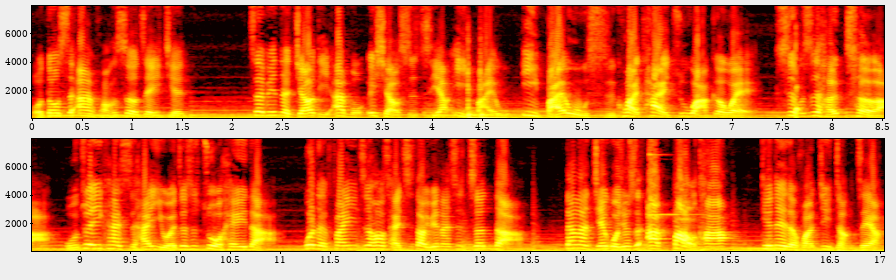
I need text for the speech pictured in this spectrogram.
我都是按黄色这一间，这边的脚底按摩一小时只要一百五，一百五十块泰铢啊！各位是不是很扯啊？我最一开始还以为这是做黑的，问了翻译之后才知道原来是真的。当然结果就是按爆它。店内的环境长这样，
